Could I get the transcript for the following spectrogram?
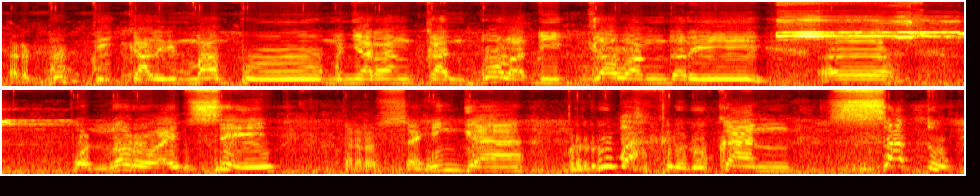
terbukti kali ini mampu menyerangkan bola di gawang dari uh, Ponoro FC sehingga berubah kedudukan 1-0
